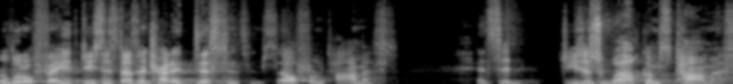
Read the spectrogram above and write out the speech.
or little faith. Jesus doesn't try to distance himself from Thomas. Instead, Jesus welcomes Thomas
